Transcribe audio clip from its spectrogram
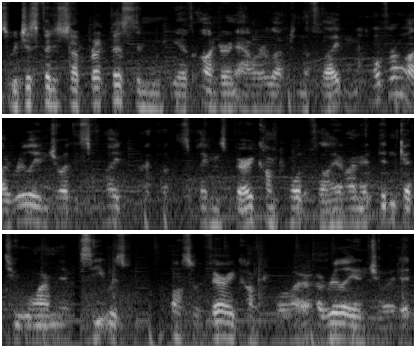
So we just finished up breakfast and we have under an hour left in the flight. And overall, I really enjoyed this flight. I thought this plane was very comfortable to fly on. It didn't get too warm. The seat was also very comfortable. I, really enjoyed it.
